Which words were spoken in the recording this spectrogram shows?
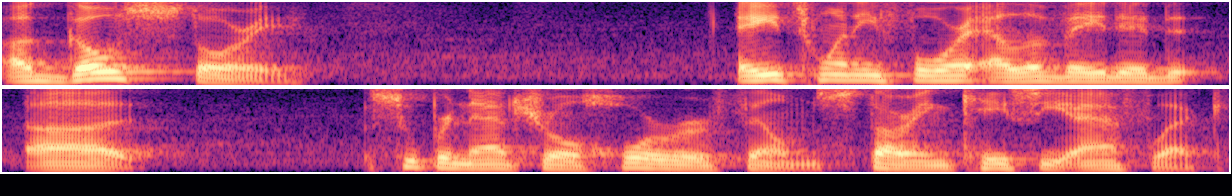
A Ghost Story. A24 elevated uh, supernatural horror films starring Casey Affleck.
